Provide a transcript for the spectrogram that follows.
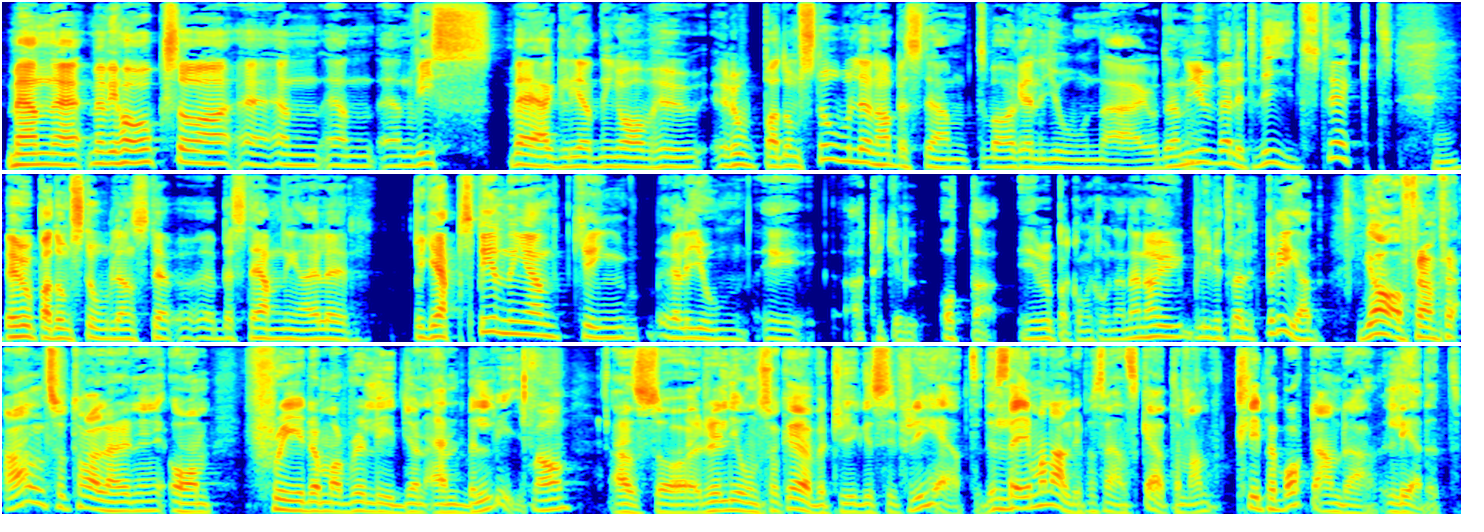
Men, eh, men vi har också eh, en, en, en viss vägledning av hur Europadomstolen har bestämt vad religion är. Och den är ju väldigt vidsträckt, Europadomstolens de- bestämningar, eller begreppsbildningen kring religion i artikel 8 i Europakonventionen. Den har ju blivit väldigt bred. Ja, och framför allt så talar ni om freedom of religion and belief. Ja. Alltså religions och övertygelsefrihet. Det säger man aldrig på svenska, utan man klipper bort det andra ledet.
